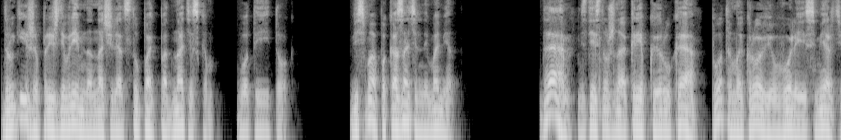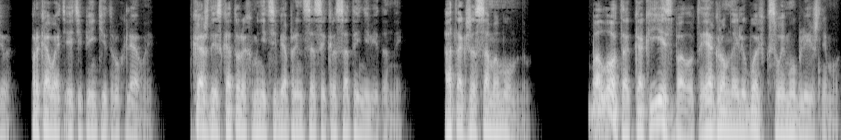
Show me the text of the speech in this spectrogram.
другие же преждевременно начали отступать под натиском, вот и итог. Весьма показательный момент. Да, здесь нужна крепкая рука, потом и кровью, волей и смертью проковать эти пеньки трухлявые, каждый из которых мнит себя принцессой красоты невиданной, а также самым умным. Болото, как есть болото, и огромная любовь к своему ближнему.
